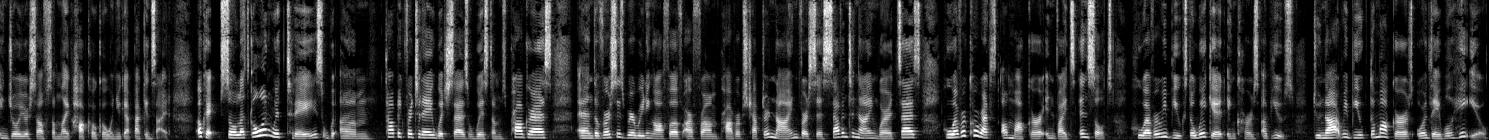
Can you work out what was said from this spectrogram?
enjoy yourself some like hot cocoa when you get back inside. Okay, so let's go on with today's um, topic for today, which says wisdom's progress. And the verses we're reading off of are from Proverbs chapter 9, verses 7 to 9, where it says, Whoever corrects a mocker invites insults Whoever rebukes the wicked incurs abuse. Do not rebuke the mockers, or they will hate you.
